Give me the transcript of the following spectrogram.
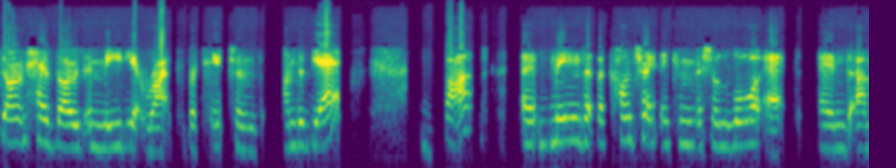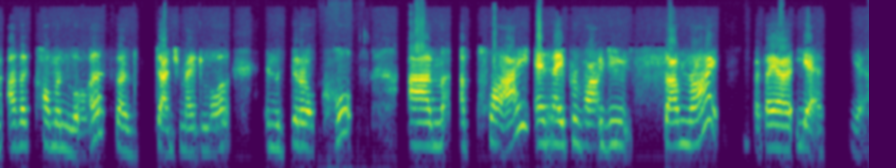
don't have those immediate rights and protections under the Act, but it means that the Contract and Commercial Law Act and um, other common law, so judge-made law in the good old courts, um, apply and they provide you some rights, but they are, yeah, yeah,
